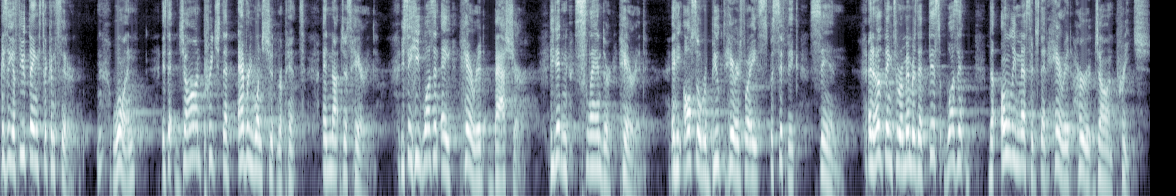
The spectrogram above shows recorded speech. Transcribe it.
You see, a few things to consider. One is that John preached that everyone should repent and not just Herod. You see, he wasn't a Herod basher. He didn't slander Herod. And he also rebuked Herod for a specific sin. And another thing to remember is that this wasn't the only message that Herod heard John preach.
